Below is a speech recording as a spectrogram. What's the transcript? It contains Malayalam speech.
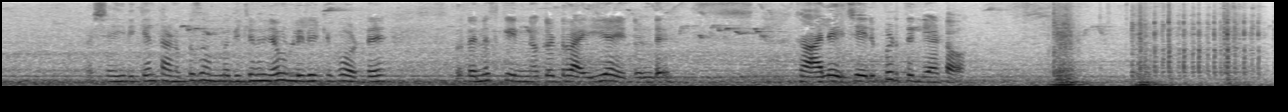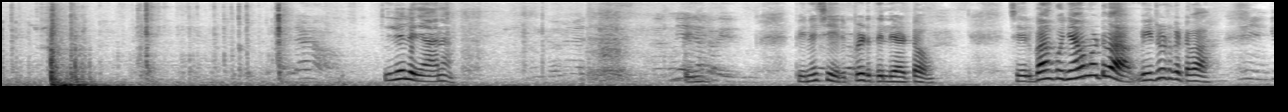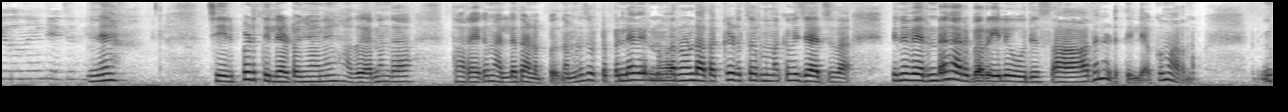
പക്ഷെ ഇരിക്കാൻ തണുപ്പ് സമ്മതിക്കണം. ഞാൻ ഉള്ളിലേക്ക് പോട്ടെ. ഇപ്പൊ തന്നെ സ്കിന്നൊക്കെ ഡ്രൈ ആയിട്ടുണ്ട്. കാലേ ചെരുപ്പ് എടുത്തില്ല കേട്ടോ ഇല്ലല്ല ഞാനാ. പിന്നെ ചെരുപ്പ് എടുത്തില്ല കേട്ടോ ചെരുപ്പ് ആ കുഞ്ഞാവ് ഇങ്ങോട്ട് വാ വീഡിയോ കൊടുക്കട്ടെ വാ. പിന്നെ ചെരുപ്പ് എടുത്തില്ല കേട്ടോ ഞാൻ അത് കാരണം എന്താ തറയൊക്കെ നല്ല തണുപ്പ്. നമ്മൾ ചുട്ടപ്പല്ലേ വരണം പറഞ്ഞുകൊണ്ട് അതൊക്കെ എടുത്തിരണം എന്നൊക്കെ വിചാരിച്ചതാ. പിന്നെ വരേണ്ട ഹർബറിയിൽ ഒരു സാധനം എടുത്തില്ല ഒക്കെ മറന്നു.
